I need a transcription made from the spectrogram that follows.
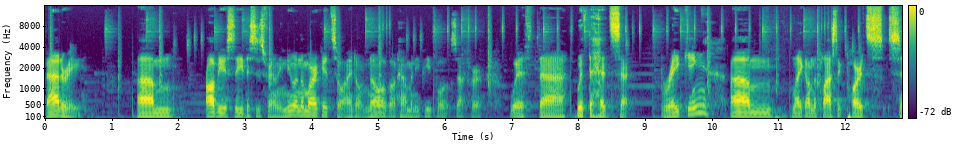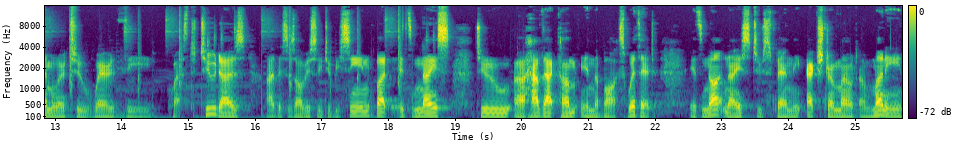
battery. Um, obviously this is fairly new on the market, so I don't know about how many people suffer with with the headset breaking, um, like on the plastic parts, similar to where the Quest 2 does. Uh, this is obviously to be seen, but it's nice to uh, have that come in the box with it. It's not nice to spend the extra amount of money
